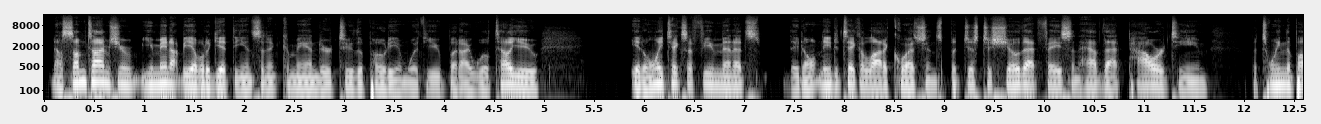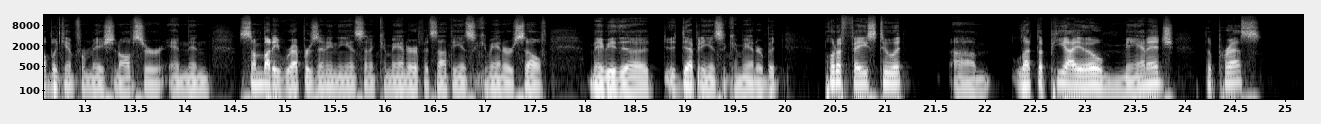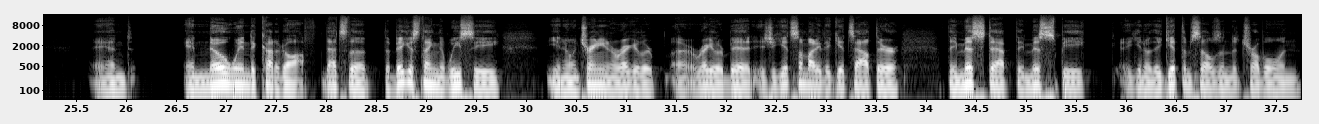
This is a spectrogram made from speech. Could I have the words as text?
Now, sometimes you you may not be able to get the incident commander to the podium with you, but I will tell you, it only takes a few minutes. They don't need to take a lot of questions, but just to show that face and have that power team between the public information officer and then somebody representing the incident commander, if it's not the incident commander herself, maybe the deputy incident commander, but put a face to it. Um, let the PIO manage the press, and and know when to cut it off. That's the the biggest thing that we see, you know, in training a regular regular bid is you get somebody that gets out there, they misstep, they misspeak, you know, they get themselves into trouble and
